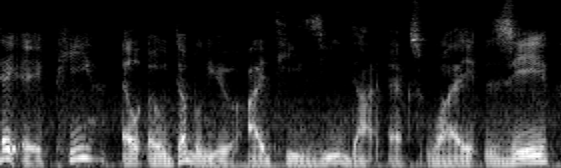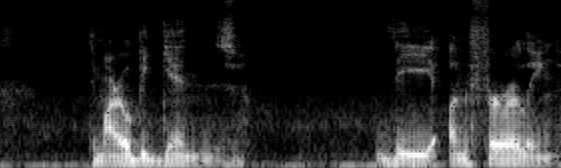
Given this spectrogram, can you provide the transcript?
www.kaplowitz.xyz, tomorrow begins the unfurling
